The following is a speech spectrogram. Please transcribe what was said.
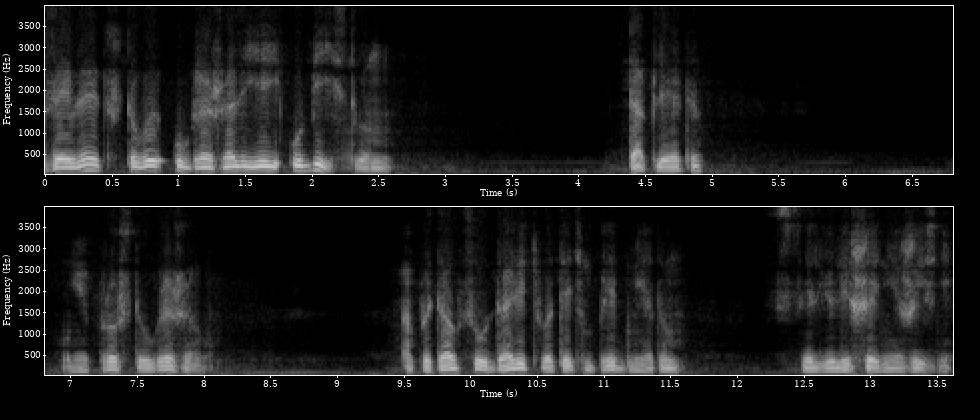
заявляет, что вы угрожали ей убийством. Так ли это? Не просто угрожал, а пытался ударить вот этим предметом с целью лишения жизни.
